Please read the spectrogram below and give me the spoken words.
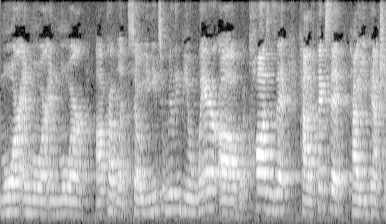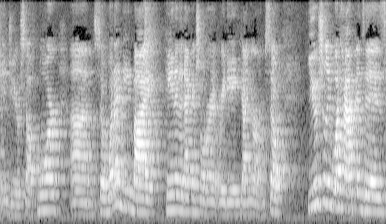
more and more and more uh, prevalent. So you need to really be aware of what causes it, how to fix it, how you can actually injure yourself more. Um, so what I mean by pain in the neck and shoulder and it radiating down your arm. So usually what happens is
